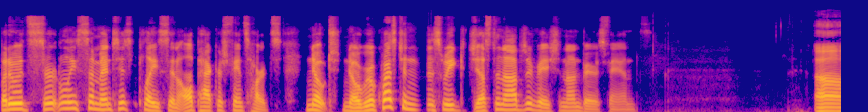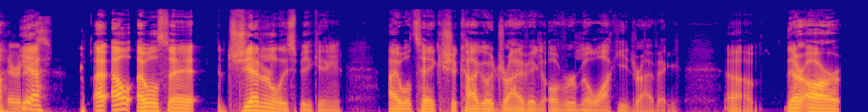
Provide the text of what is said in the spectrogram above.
but it would certainly cement his place in all Packers fans' hearts. Note, no real question this week, just an observation on Bears fans. Uh, There it is. yeah, I, I'll I will say, generally speaking, I will take Chicago driving over Milwaukee driving. Um, there are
